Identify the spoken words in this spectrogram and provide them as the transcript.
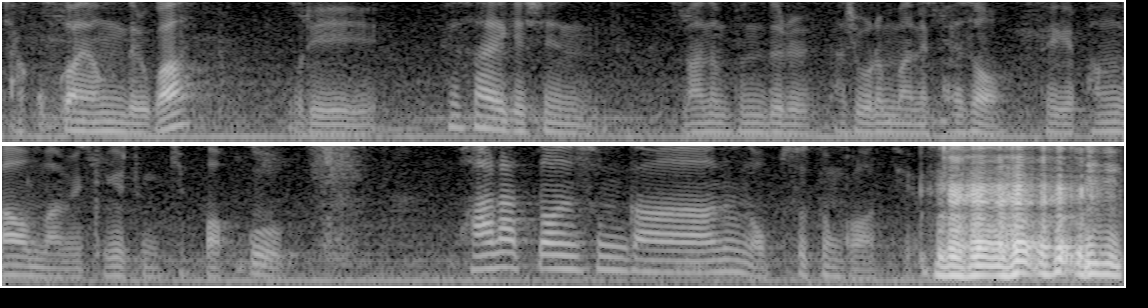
작곡가 형들과 우리 회사에 계신 많은 분들을 다시 오랜만에 뵈서 되게 반가운 마음에 그게 좀 기뻤고 화났던 순간은 없었던 것 같아요.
